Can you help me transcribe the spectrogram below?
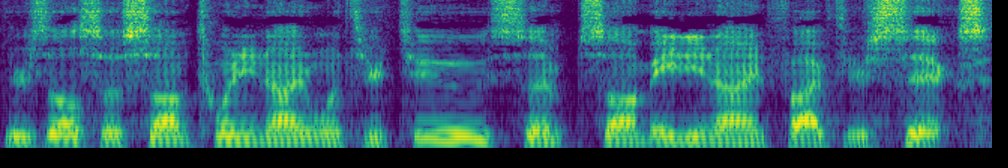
There's also Psalm 29, 1 through 2, Psalm 89, 5 through 6.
